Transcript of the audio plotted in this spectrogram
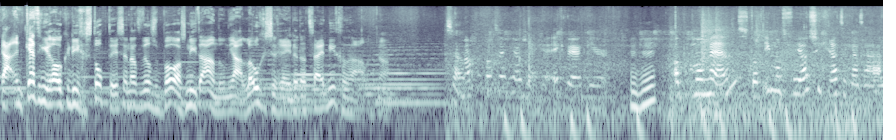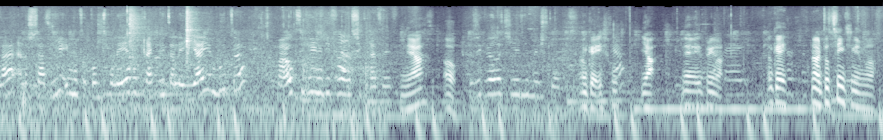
Ja, een kettingroker die gestopt is en dat wil ze Boas niet aandoen. Ja, logische reden dat zij het niet gaat halen. Zo. Mag ik wat tegen jou zeggen? Ik werk hier. Mhm. Op het moment dat iemand voor jou sigaretten gaat halen en er staat hier iemand te controleren, krijgt niet alleen jij een boete, maar ook degene die voor jou een sigaret heeft. Ja? Oh, Dus ik wil dat je hier niet mee stopt. oké, is goed. Ja, nee, prima. Oké, nou tot ziens in ieder geval.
